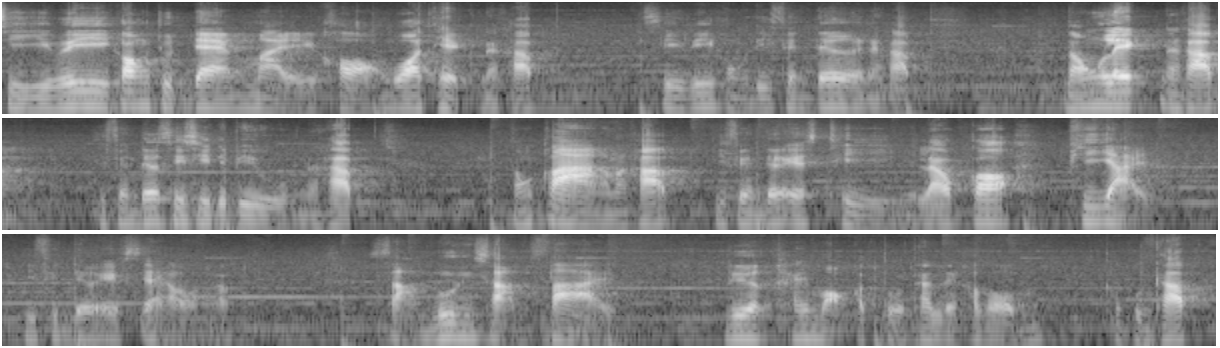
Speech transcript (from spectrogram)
ซีรีส์กล้องจุดแดงใหม่ของ Vortex นะครับ ซีรีส์ของ Defender นะครับ น้องเล็กนะครับ Defender CCW นะครับน้องกลางนะครับ Defender ST แล้วก็พี่ใหญ่ Defender XL ครับ 3 รุ่น 3 สไตล์ เลือกให้เหมาะกับตัวท่านเลยครับผม ขอบคุณครับ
